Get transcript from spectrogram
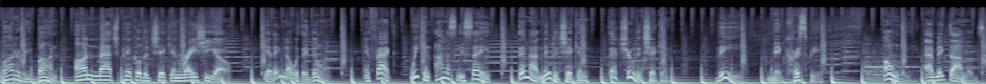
buttery bun, unmatched pickle to chicken ratio. Yeah, they know what they're doing. In fact, we can honestly say they're not new to chicken, they're true to chicken. The McCrispy. Only at McDonald's.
